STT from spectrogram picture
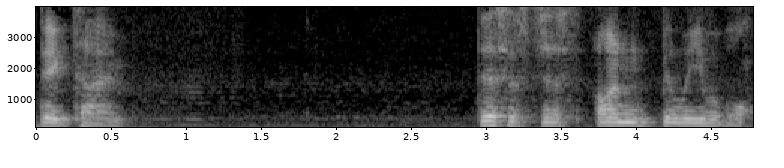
Big time. This is just unbelievable.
